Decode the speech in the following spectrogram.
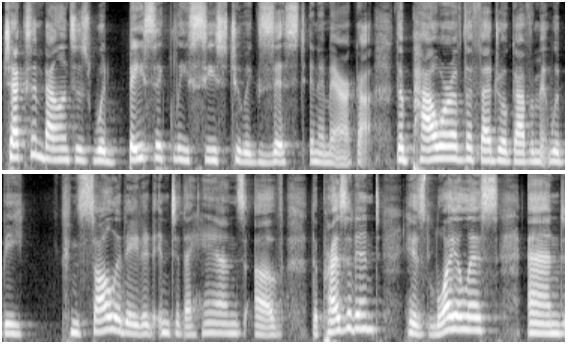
Checks and balances would basically cease to exist in America. The power of the federal government would be consolidated into the hands of the president, his loyalists, and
